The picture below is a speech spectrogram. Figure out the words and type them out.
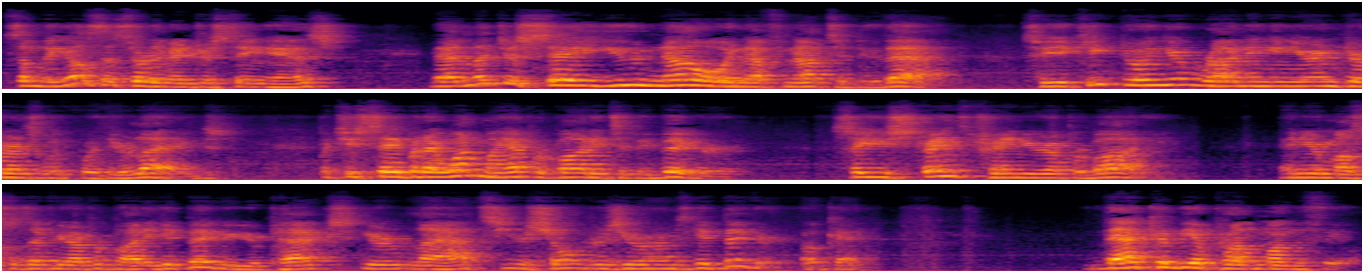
something else that's sort of interesting is that let's just say you know enough not to do that. So you keep doing your running and your endurance with, with your legs, but you say, but I want my upper body to be bigger. So you strength train your upper body and your muscles of your upper body get bigger. Your pecs, your lats, your shoulders, your arms get bigger. Okay. That could be a problem on the field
